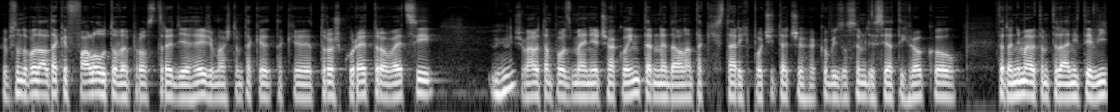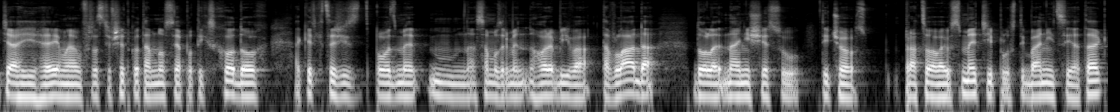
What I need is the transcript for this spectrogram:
by som to povedal, také falloutové prostredie, hej, že máš tam také, také trošku retro veci, mm-hmm. že majú tam povedzme niečo ako internet, ale na takých starých počítačoch akoby z 80 rokov teda nemajú tam teda ani tie výťahy, hej, majú proste všetko tam nosia po tých schodoch a keď chceš ísť, povedzme, na, samozrejme hore býva tá vláda, dole najnižšie sú tí, čo spracovávajú smeti plus tí baníci a tak,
